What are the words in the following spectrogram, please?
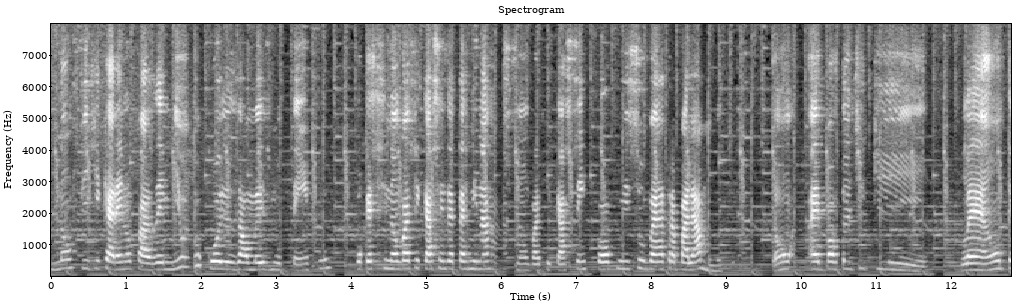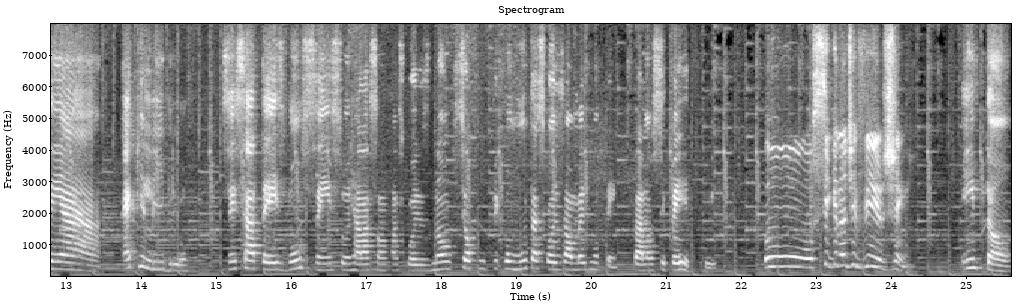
não fique querendo fazer mil coisas ao mesmo tempo, porque senão vai ficar sem determinação, vai ficar sem foco e isso vai atrapalhar muito. Então é importante que Leão tenha equilíbrio, sensatez, bom senso em relação às coisas. Não se ocupe com muitas coisas ao mesmo tempo, para não se perder. O signo de Virgem. Então,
